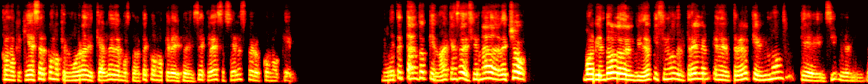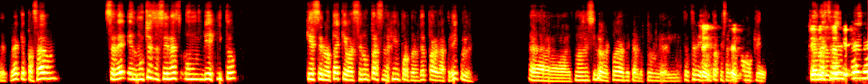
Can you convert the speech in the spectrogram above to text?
como que quiere ser como que muy radical de demostrarte como que la diferencia de clases sociales, pero como que mete tanto que no alcanza a decir nada. De hecho, volviendo a lo del video que hicimos del trailer, en el trailer que vimos, que sí, el, el trailer que pasaron, se ve en muchas escenas un viejito que se nota que va a ser un personaje importante para la película. Ah, no sé si lo recuerdas, Ricardo, tú, el, este viejito que se ve sí. como que... Sí, pues es el, que-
